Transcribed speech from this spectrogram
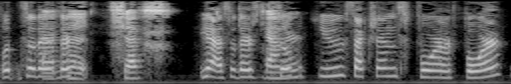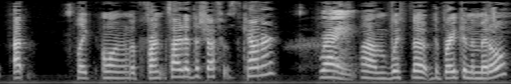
Well, so there, there's the chefs? yeah, so there's Counter? still two sections for four at like along the front side of the chef's counter, Right. um, with the the break in the middle,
